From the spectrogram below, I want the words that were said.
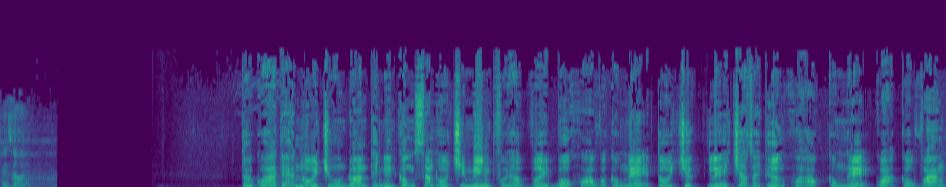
thế giới. Tối qua tại Hà Nội, Trung ương Đoàn Thanh niên Cộng sản Hồ Chí Minh phối hợp với Bộ Khoa học và Công nghệ tổ chức lễ trao giải thưởng Khoa học Công nghệ Quả Cầu Vàng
